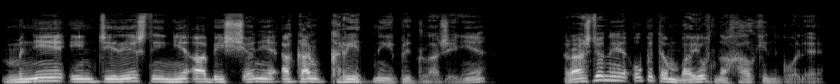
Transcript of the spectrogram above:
Мне интересны не обещания, а конкретные предложения — рожденные опытом боев на Халкинголе.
